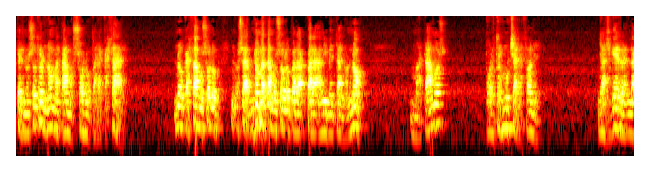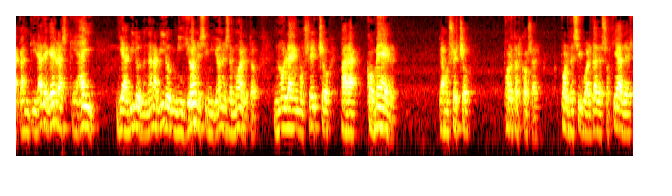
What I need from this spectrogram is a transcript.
pero nosotros no matamos solo para cazar. No cazamos solo, o sea, no matamos solo para, para alimentarnos, no. Matamos por otras muchas razones. Las guerras, la cantidad de guerras que hay y ha habido, donde han habido millones y millones de muertos, no la hemos hecho para comer, la hemos hecho por otras cosas, por desigualdades sociales,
